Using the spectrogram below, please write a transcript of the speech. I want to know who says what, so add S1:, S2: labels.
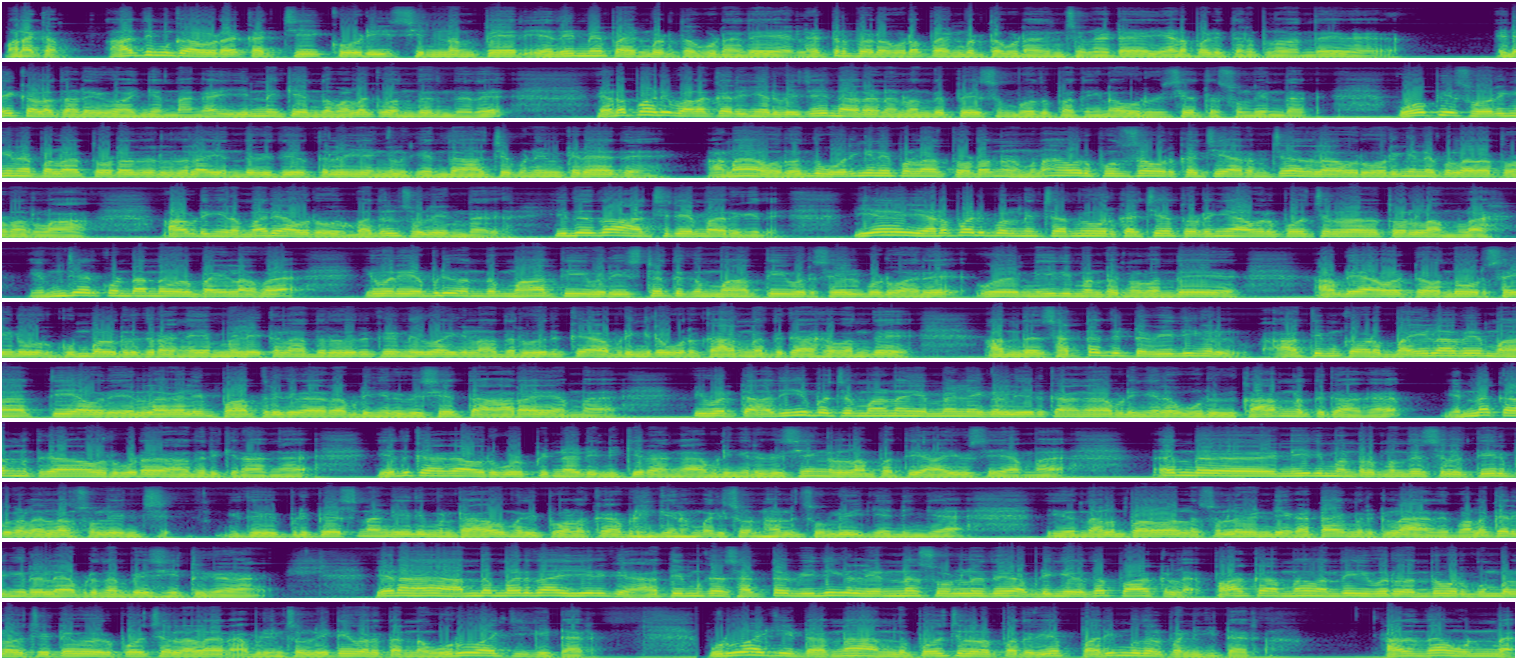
S1: வணக்கம். அதிமுகவோட கட்சி கொடி சின்னம் பேர் எதையுமே பயன்படுத்தக்கூடாது. லெட்டர் பேடை கூட பயன்படுத்தக்கூடாதுன்னு சொல்லிட்டு எடப்பாடி தரப்பில் வந்து இடைக்கால தடை வாங்கியிருந்தாங்க. இன்றைக்கி இந்த வழக்கு வந்திருந்தது. எடப்பாடி வழக்கறிஞர் விஜய் நாராயணன் வந்து பேசும்போது பார்த்திங்கன்னா ஒரு விஷயத்த சொல்லியிருந்தார். ஓபிஎஸ் ஒருங்கிணைப்பாளர் தொடர்றதுல எந்த விதத்துலையும் எங்களுக்கு எந்த ஆட்சேபனையும் கிடையாது. ஆனால் அவர் வந்து ஒருங்கிணைப்பாளர் தொடரணும்னா அவர் புதுசாக ஒரு கட்சி ஆரம்பித்து அதில் அவர் ஒருங்கிணைப்பாளராக தொடரலாம் அப்படிங்கிற மாதிரி அவர் ஒரு பதில் சொல்லியிருந்தார். இதுதான் ஆச்சரியமாக இருக்குது. ஏன் எடப்பாடி பழனிசாமி ஒரு கட்சியை தொடங்கி அவர் பொதுச்செயலாளராக தொடரலாம்ல? எம்ஜிஆர் கொண்டாந்த ஒரு பயிலாவை இவர் எப்படி வந்து மாற்றி இவர் இஷ்டத்துக்கு மாற்றி இவர் செயல்படுவார்? ஒரு நீதிமன்றங்கள் வந்து அப்படியே அவர்கிட்ட வந்து ஒரு சைடு ஒரு கும்பல் இருக்கிறாங்க. எம்எல்ஏக்கள் ஆதரவு இருக்குது நிர்வாகிகள் ஆதரவு இருக்குது அப்படிங்கிற ஒரு காரணத்துக்காக வந்து அந்த சட்டத்திட்ட விதிகள் அதிமுகவோட பயிலாவே மாற்றி அவர் எல்லா வேலையும் பார்த்துருக்கிறாரு அப்படிங்கிற விஷயத்தை ஆராயாமல் இவர்கிட்ட அதிகபட்சமான எம்எல்ஏக்கள் இருக்காங்க அப்படிங்கிற ஒரு காரணத்துக்காக என்ன காரணத்துக்காக அவர் கூட ஆதரிக்கிறாங்க எதுக்காக அவர் கூட பின்னாடி நிற்கிறாங்க அப்படிங்கிற விஷயங்கள்லாம் பற்றி ஆய்வு செய்யாமல் இந்த நீதிமன்றம் வந்து சில தீர்ப்புகள் எல்லாம் சொல்லிருந்துச்சு. இது இப்படி பேசினா நீதிமன்ற அவமதிப்பு வழக்கு அப்படிங்கிற மாதிரி சொன்னாலும் சொல்லுவீங்க நீங்கள் இருந்தாலும் பரவாயில்ல சொல்ல வேண்டிய கட்டாயம் இருக்குல்ல அது வழக்கறிஞர்களே அப்படி தான் பேசிகிட்டு இருக்காங்க. ஏன்னா அந்த மாதிரி தான் இருக்குது அதிமுக சட்ட விதிகள் என்ன சொல்லுது அப்படிங்கிறத பார்க்கல. பார்க்காம வந்து இவர் வந்து ஒரு கும்பலை வச்சுட்டு ஒரு பொதுச்செயலாளர் அப்படின்னு சொல்லிட்டு இவர் தன்னை உருவாக்கிக்கிட்டார். உருவாக்கிக்கிட்டார்னா அந்த பொதுச்செயலாளர் பதவியை பறிமுதல் பண்ணிக்கிட்டார். அதுதான் உண்மை.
